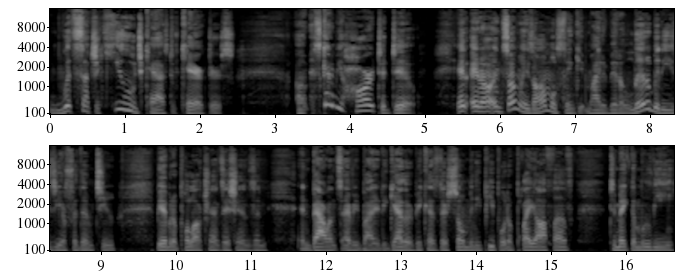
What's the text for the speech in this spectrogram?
with such a huge cast of characters, um, it's going to be hard to do. And, and in some ways, I almost think it might have been a little bit easier for them to be able to pull off transitions and, and balance everybody together because there's so many people to play off of to make the movie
